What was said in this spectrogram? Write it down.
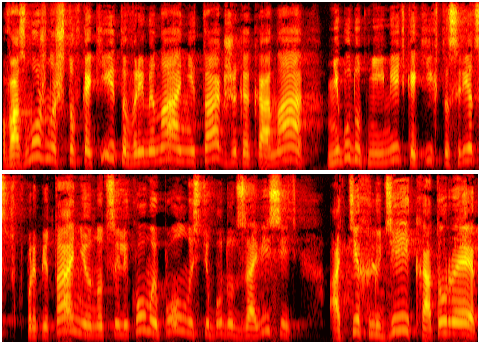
Возможно, что в какие-то времена они так же, как она, не будут не иметь каких-то средств к пропитанию, но целиком и полностью будут зависеть от тех людей, которые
